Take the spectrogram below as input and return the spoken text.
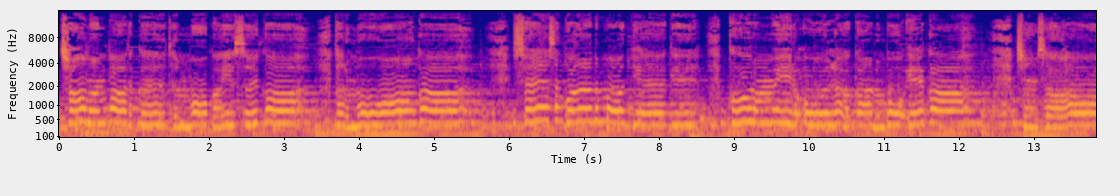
저만 바다 끝에 뭐가 있을까 다른 무언가 세상과는 먼 얘기. 구름 위로 올라가면 보일까 천사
